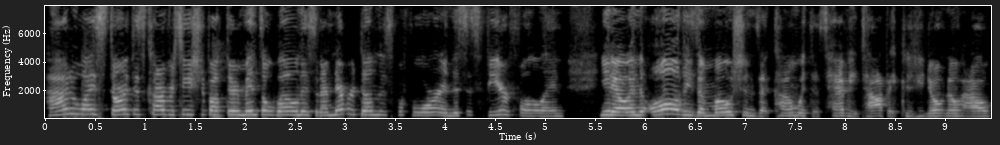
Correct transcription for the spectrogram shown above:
how do I start this conversation about their mental wellness? And I've never done this before, and this is fearful, and you know, and all of these emotions that come with this heavy topic because you don't know how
